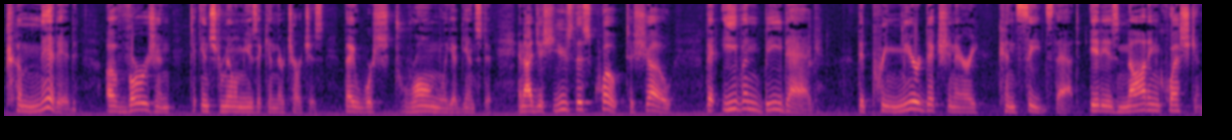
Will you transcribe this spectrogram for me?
committed aversion to instrumental music in their churches. They were strongly against it. And I just use this quote to show that even BDAG, the premier dictionary, concedes that. It is not in question.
